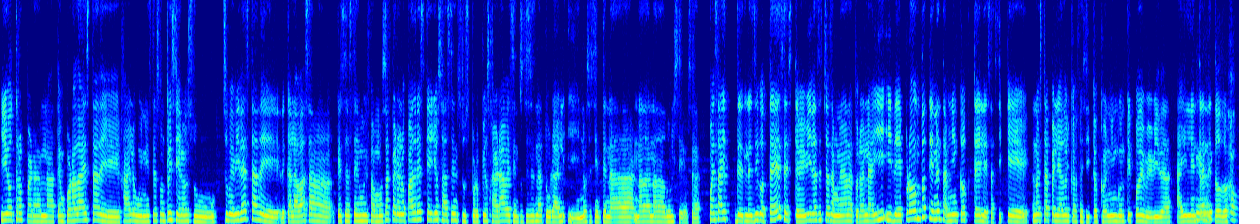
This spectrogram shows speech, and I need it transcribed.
y otro para la temporada esta de Halloween, este asunto, hicieron su, su bebida esta de, de, calabaza que se hace muy famosa, pero lo padre es que ellos hacen sus propios jarabes, entonces es natural y no se siente nada, nada, nada dulce, o sea, pues hay, les digo, tés, este, bebidas hechas de manera natural ahí y de pronto tienen también cócteles, así que no está peleado el cafecito con ningún tipo de bebida, ahí le entran de todo.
